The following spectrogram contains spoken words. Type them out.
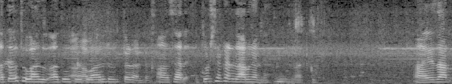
అతో కాదు అతో ఆ, వాడు తిడతాడంట సరే. తుడిసిన కాడ చాలు కానీ పట్టుకో. ఇది చాలు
